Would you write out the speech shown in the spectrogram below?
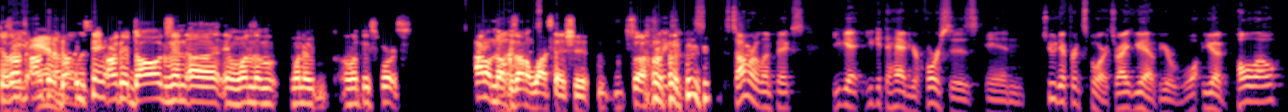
because are, are, there, you are there dogs in uh in one of the one of Olympic sports? I don't know because I don't watch that shit. So Summer Olympics, you get you get to have your horses in two different sports, right? You have your you have polo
